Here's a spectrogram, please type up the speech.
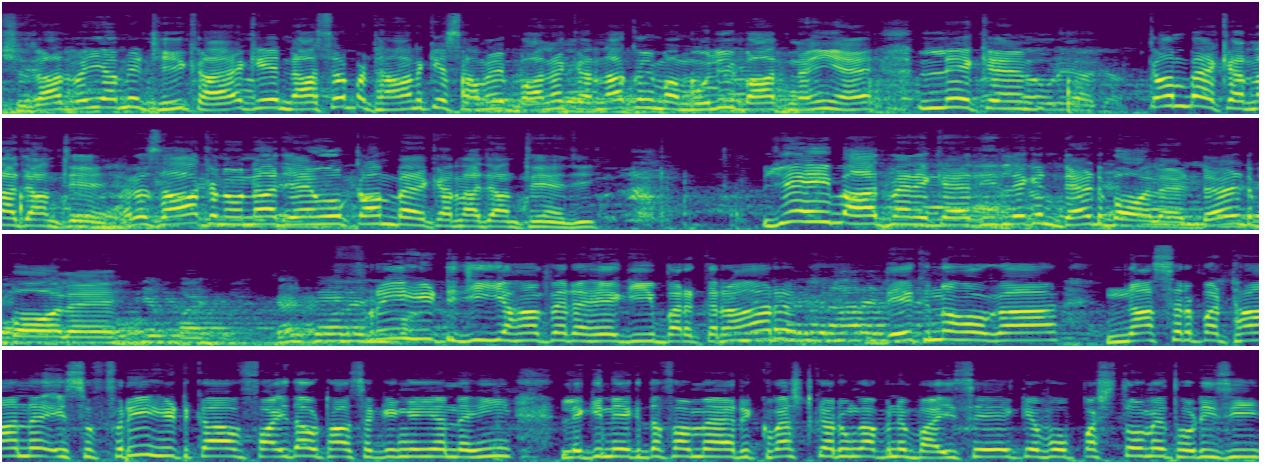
शहजाद भाई, आपने ठीक कहा है कि नासर पठान के सामने बॉलिंग करना कोई मामूली बात नहीं है, लेकिन कम बैक करना जानते हैं। रजाक नोना जो है, वो कम बैक करना जानते हैं जी। यही बात मैंने कह दी, लेकिन डेड बॉल है डेड बॉल है। फ्री हिट जी यहाँ पे रहेगी बरकरार। देखना होगा नासर पठान इस फ्री हिट का फ़ायदा उठा सकेंगे या नहीं, लेकिन एक दफ़ा मैं रिक्वेस्ट करूँगा अपने भाई से कि वो पश्तों में थोड़ी सी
